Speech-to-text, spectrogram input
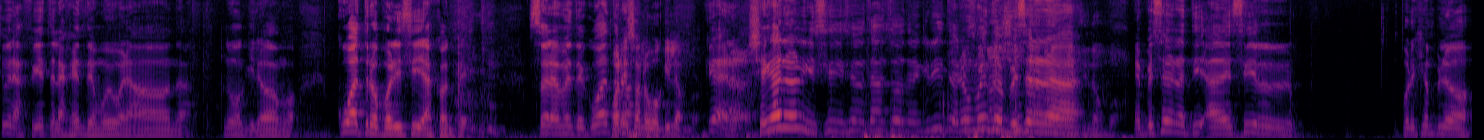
Tuve una fiesta, la gente muy buena onda. No hubo quilombo. Cuatro policías conté. Solamente cuatro. Por eso no hubo quilombo. Claro, llegaron y se, se- estaban todos tranquilitos. En un Si no momento empezaron a. quilombo. Empezaron a, ti- a decir, por ejemplo,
